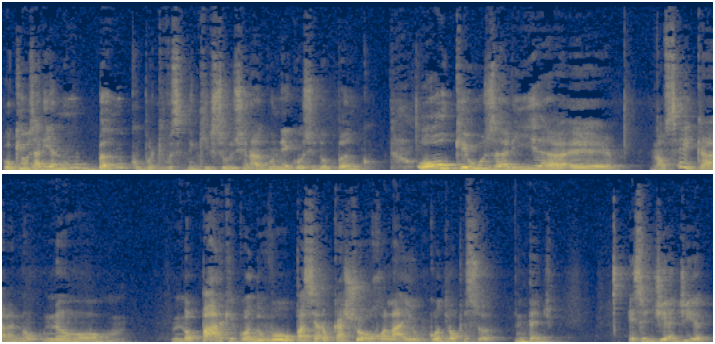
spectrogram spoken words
O que usaria num banco, porque você tem que solucionar algum negócio do banco. Ou que usaria, eh, não sei, cara, no, no, no parque, quando vou passear o cachorro lá eu encontro uma pessoa. Entende? Esse é o dia a dia.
